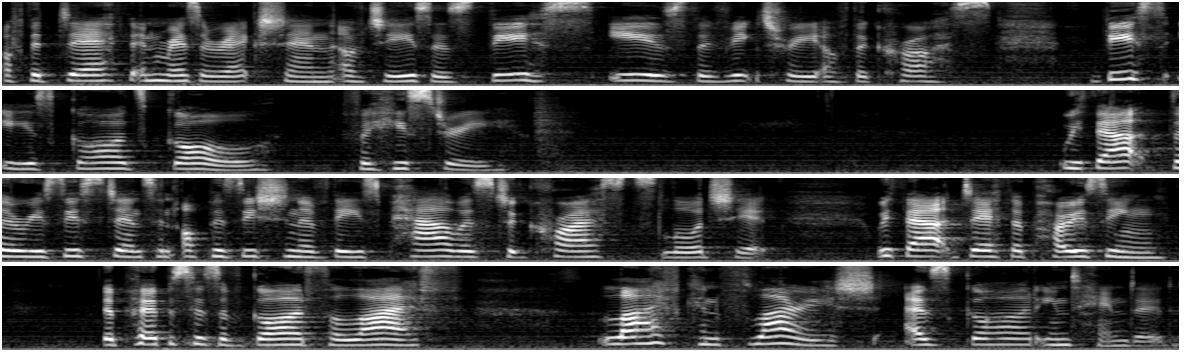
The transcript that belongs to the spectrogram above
of the death and resurrection of Jesus. This is the victory of the cross. This is God's goal for history. Without the resistance and opposition of these powers to Christ's lordship, without death opposing the purposes of God for life, life can flourish as God intended.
